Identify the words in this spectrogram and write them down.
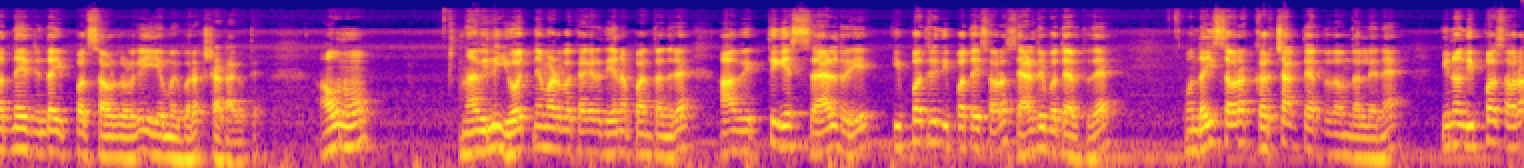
ಹದಿನೈದರಿಂದ ಇಪ್ಪತ್ತು ಸಾವಿರದೊಳಗೆ ಇ ಎಂ ಐ ಬರೋಕ್ಕೆ ಸ್ಟಾರ್ಟ್ ಆಗುತ್ತೆ. ಅವನು ನಾವಿಲ್ಲಿ ಯೋಚನೆ ಮಾಡಬೇಕಾಗಿರೋದು ಏನಪ್ಪ ಅಂತಂದರೆ ಆ ವ್ಯಕ್ತಿಗೆ ಸ್ಯಾಲ್ರಿ ಇಪ್ಪತ್ತರಿಂದ ಇಪ್ಪತ್ತೈದು ಸಾವಿರ ಸ್ಯಾಲ್ರಿ ಬರ್ತಾ ಇರ್ತದೆ. ಒಂದು ಐದು ಸಾವಿರ ಖರ್ಚಾಗ್ತಾ ಇರ್ತದೆ ಒಂದಲ್ಲೇ ಇನ್ನೊಂದು ಇಪ್ಪತ್ತು ಸಾವಿರ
